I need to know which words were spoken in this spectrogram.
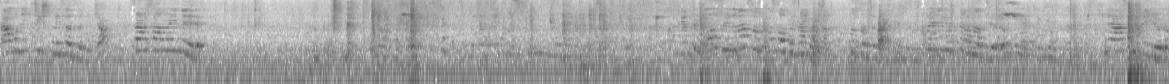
Ben bunu iki çeşit meze hazırlayacağım. Sarımsağını rendeledim. Limon suyunu da sosuna salatasına koyacağım. Sos hazırlarken. Suyunu yumurtadan onu atıyorum. Biraz tuz veriyorum.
